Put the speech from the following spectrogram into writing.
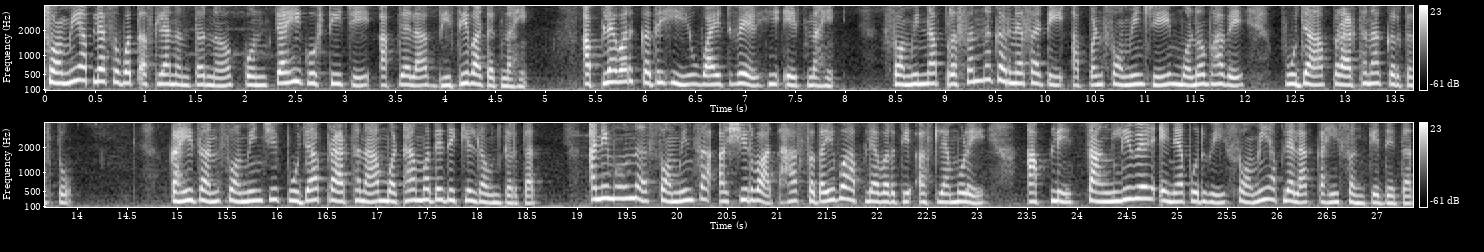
स्वामी आपल्यासोबत असल्यानंतरनं कोणत्याही गोष्टीची आपल्याला भीती वाटत नाही. आपल्यावर कधीही वाईट वेळ ही येत नाही. स्वामींना प्रसन्न करण्यासाठी आपण स्वामींची मनोभावे पूजा प्रार्थना करत असतो. काहीजण स्वामींची पूजा प्रार्थना मठामध्ये देखील जाऊन करतात. आणि म्हणूनच स्वामींचा आशीर्वाद हा सदैव आपल्यावरती असल्यामुळे आपली चांगली वेळ येण्यापूर्वी स्वामी आपल्याला काही संकेत देतात.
